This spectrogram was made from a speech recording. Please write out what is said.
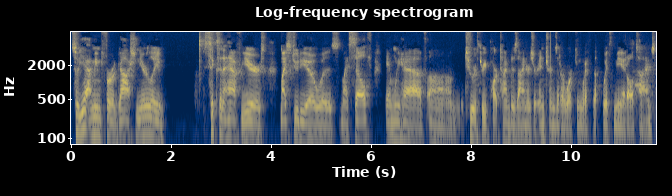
so yeah, I mean for gosh, nearly six and a half years, my studio was myself, and we have um, two or three part-time designers or interns that are working with with me at all times.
